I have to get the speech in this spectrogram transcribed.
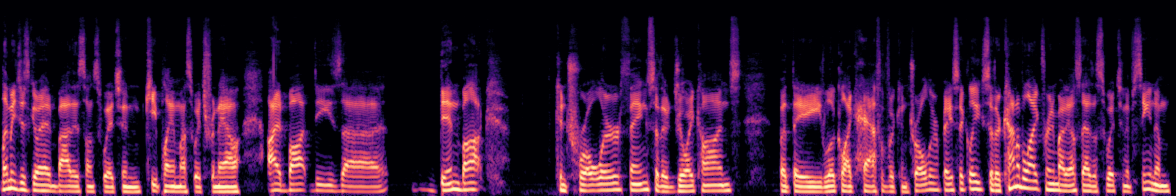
Let me just go ahead and buy this on Switch and keep playing my Switch for now. I had bought these uh, Binbok controller things, so they're Joy Cons but they look like half of a controller basically. So they're kind of like for anybody else that has a Switch and have seen them,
